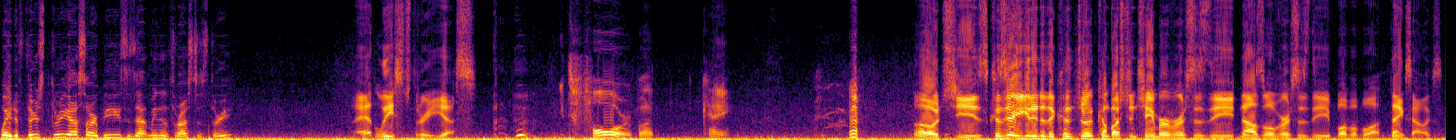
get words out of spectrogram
Wait, if there's three SRBs, does that mean the thrust is three? At least three, yes. It's four, but okay. Oh, jeez. Because there you get into the combustion chamber versus the nozzle versus the blah, blah, blah. Thanks, Alex.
